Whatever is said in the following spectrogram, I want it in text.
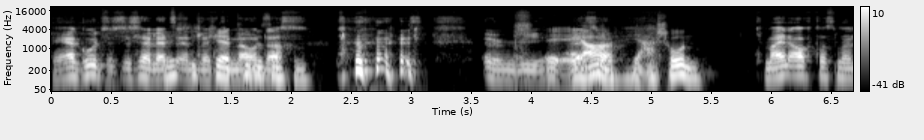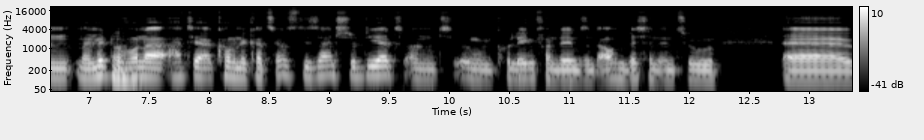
Ja, gut, es ist ja letztendlich genau das. Irgendwie. Äh, Also, ja, ja, schon. Ich meine auch, dass mein, mein Mitbewohner hat ja Kommunikationsdesign studiert und irgendwie Kollegen von dem sind auch ein bisschen into äh,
